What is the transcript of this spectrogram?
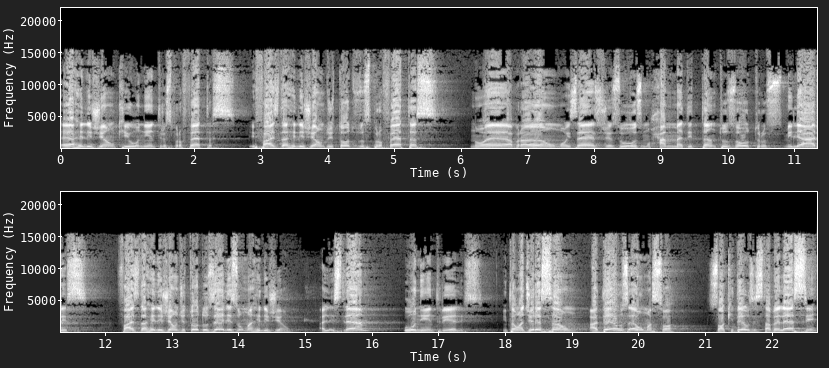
é a religião que une entre os profetas e faz da religião de todos os profetas Noé, Abraão, Moisés, Jesus, Muhammad e tantos outros milhares faz da religião de todos eles uma religião. O Islã une entre eles. Então a direção a Deus é uma só. Só que Deus estabelece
